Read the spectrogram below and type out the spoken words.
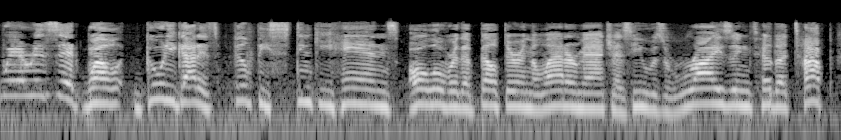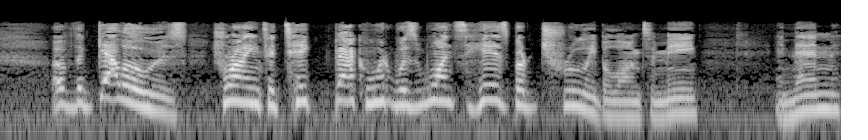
Where is it? Well, Goody got his filthy, stinky hands all over the belt during the ladder match as he was rising to the top of the gallows, trying to take back what was once his but truly belonged to me. And then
